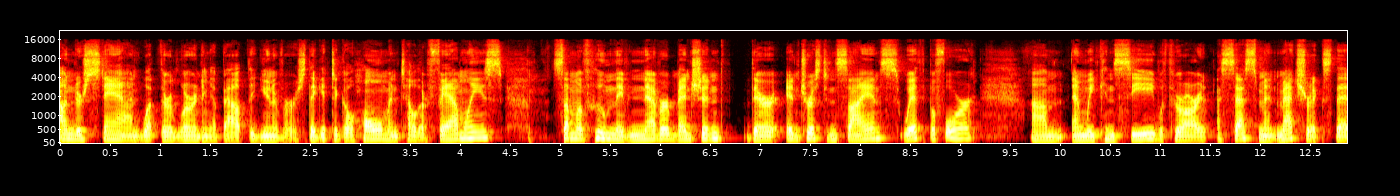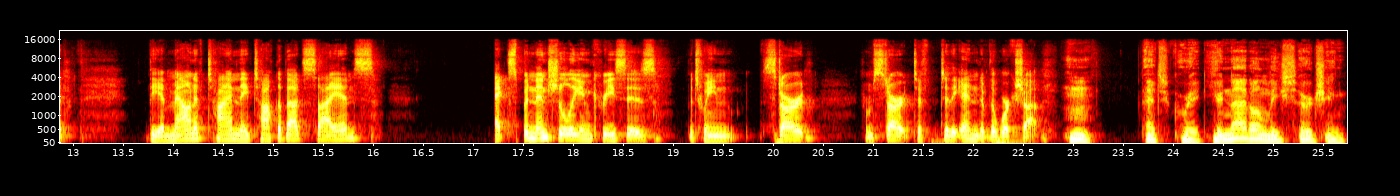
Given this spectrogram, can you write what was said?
understand what they're learning about the universe. They get to go home and tell their families, some of whom they've never mentioned their interest in science with before. Um, and we can see through our assessment metrics that the amount of time they talk about science exponentially increases between start from start to, to the end of the workshop. Hmm. That's great. You're not only searching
